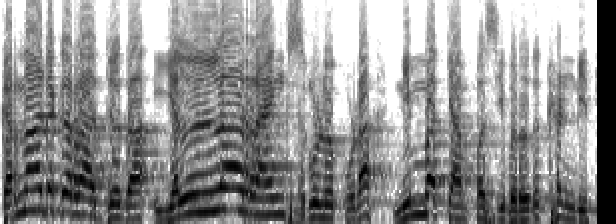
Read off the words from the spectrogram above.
ಕರ್ನಾಟಕ ರಾಜ್ಯದ ಎಲ್ಲ ರ್ಯಾಂಕ್ಸ್ಗಳು ಕೂಡ ನಿಮ್ಮ ಕ್ಯಾಂಪಸ್ಗೆ ಬರೋದು ಖಂಡಿತ.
